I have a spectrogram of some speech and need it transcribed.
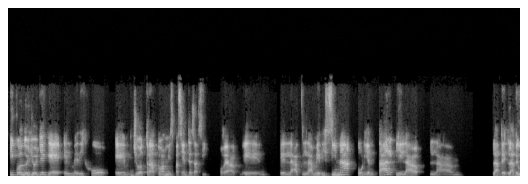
Y cuando yo llegué, él me dijo, eh, yo trato a mis pacientes así, o sea, eh, la, la, medicina oriental y la, la, la, de, la, de,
